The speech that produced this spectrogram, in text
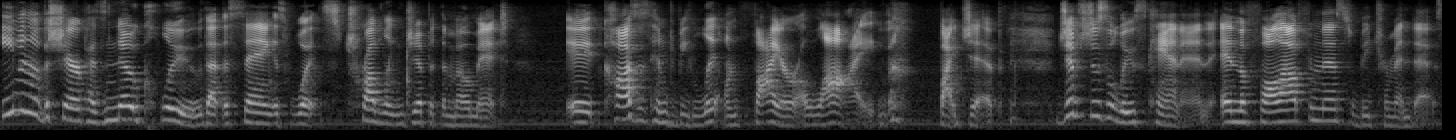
even though the sheriff has no clue that the saying is what's troubling Gyp at the moment, it causes him to be lit on fire alive. by Gyp. Gyp's just a loose cannon, and the fallout from this will be tremendous.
